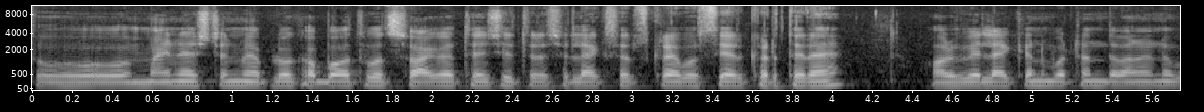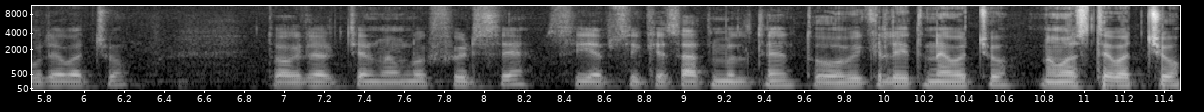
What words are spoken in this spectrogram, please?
तो माइनस टेन में आप लोग का बहुत बहुत स्वागत है। इसी तरह से लाइक सब्सक्राइब और शेयर करते रहें और वे लाइकन बटन दबाना न भूले बच्चों। तो अगले लेक्चर में हम लोग फिर से सी एफ़ सी के साथ मिलते हैं। तो अभी के लिए इतने बच्चों। नमस्ते बच्चों।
